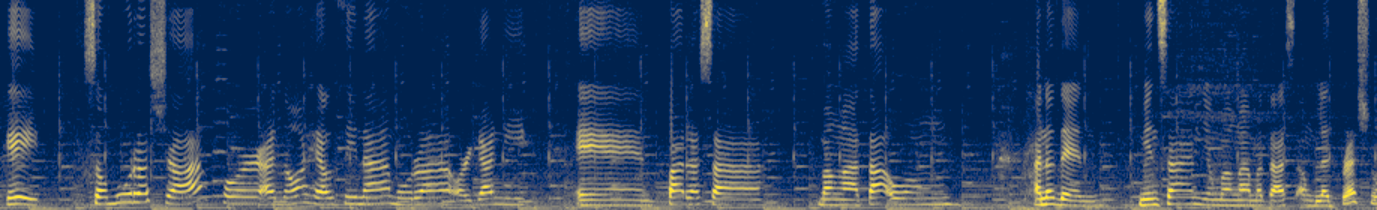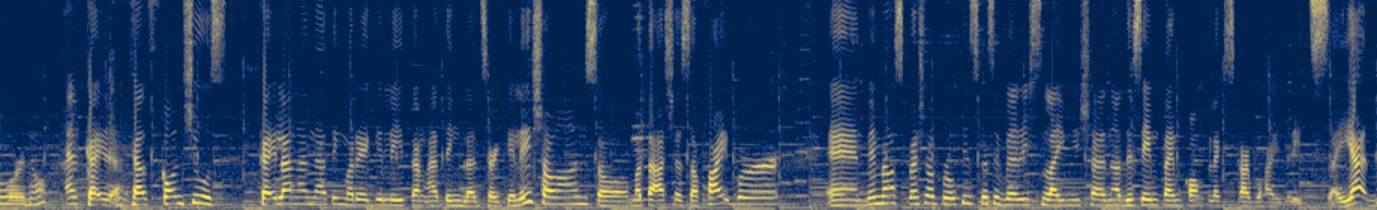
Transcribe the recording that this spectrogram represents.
Okay. So mura siya for ano, healthy na, mura, organic and para sa mga taong ano din, minsan yung mga mataas ang blood pressure, no? Kai- health conscious. Kailangan nating ma-regulate ang ating blood circulation. So, mataas siya sa fiber. And may mga special proteins kasi very slimy siya na at the same time complex carbohydrates. Ayan,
